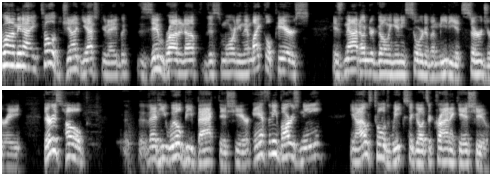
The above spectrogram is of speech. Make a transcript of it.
Well, I mean, I told Judd yesterday, but Zim brought it up this morning that Michael Pierce is not undergoing any sort of immediate surgery. There is hope that he will be back this year. Anthony Barr's knee, you know, I was told weeks ago it's a chronic issue.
